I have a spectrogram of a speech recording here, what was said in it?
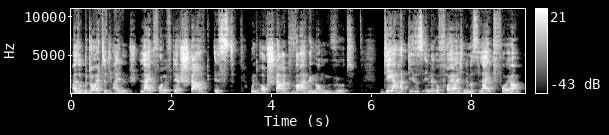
Also bedeutet ein Leitwolf, der stark ist und auch stark wahrgenommen wird, der hat dieses innere Feuer, ich nenne das Leitfeuer,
